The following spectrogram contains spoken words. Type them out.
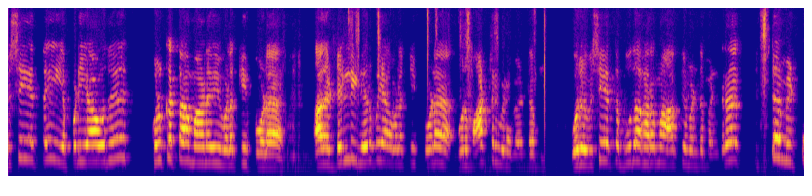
விஷயத்தை எப்படியாவது கொல்கத்தா மாணவி வழக்கை போல அதை டெல்லி நிர்பயா வழக்கை போல ஒரு மாற்றி விட வேண்டும் ஒரு விஷயத்தை பூதாகரமா ஆக்க வேண்டும் என்ற திட்டமிட்டு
